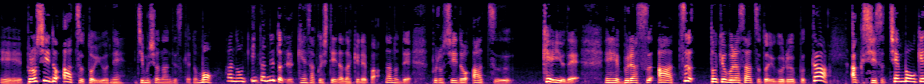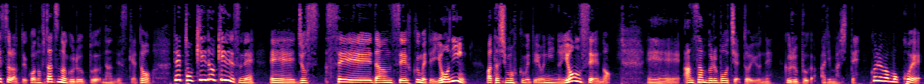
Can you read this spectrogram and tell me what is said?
えー、プロシードアーツというね、事務所なんですけども、あの、インターネットで検索していただければ、なので、プロシードアーツ経由で、えー、ブラスアーツ、東京ブラスアーツというグループか、アクシスチェンバーオーケストラというこの二つのグループなんですけど、で、時々ですね、えー、女性、男性含めて4人、私も含めて4人の4世の、えー、アンサンブルボーチェというね、グループがありまして、これはもう声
